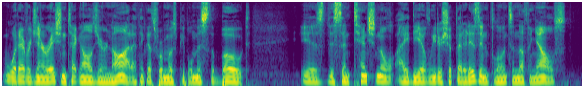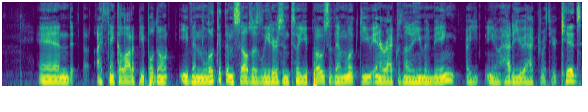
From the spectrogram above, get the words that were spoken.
whatever generation, technology or not, I think that's where most people miss the boat. Is this intentional idea of leadership that it is influence and nothing else? And I think a lot of people don't even look at themselves as leaders until you pose to them, look, do you interact with another human being? You, you, know, how do you act with your kids?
